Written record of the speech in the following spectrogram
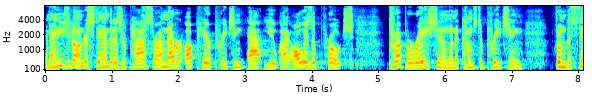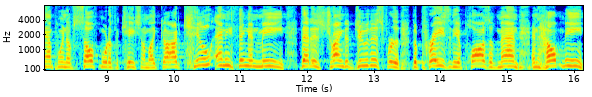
And I need you to understand that as your pastor, I'm never up here preaching at you. I always approach preparation when it comes to preaching from the standpoint of self mortification. I'm like, God, kill anything in me that is trying to do this for the praise and the applause of men, and help me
